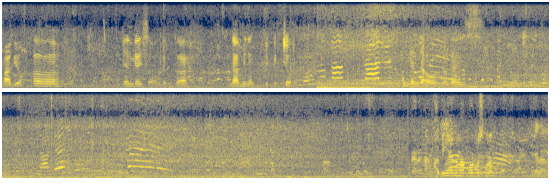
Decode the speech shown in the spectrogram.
Baguio. Ah, yan guys, oh, ang ganda. Ang dami nagpipicture. Ang ganda oh, na guys. Nga ng mga photos, ma'am. Yan lang.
